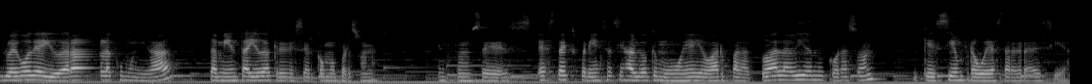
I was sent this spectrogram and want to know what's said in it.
luego de ayudar a la comunidad también te ayuda a crecer como persona. Entonces, esta experiencia sí es algo que me voy a llevar para toda la vida en mi corazón y que siempre voy a estar agradecida.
